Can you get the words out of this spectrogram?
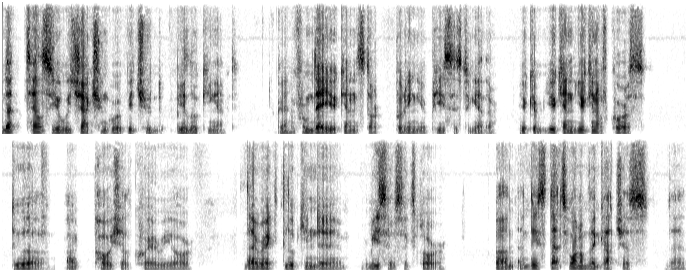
that tells you which action group it should be looking at. Okay. And from there, you can start putting your pieces together. You can you can you can of course do a, a PowerShell query or direct look in the Resource Explorer. But at least that's one of the gotchas that,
